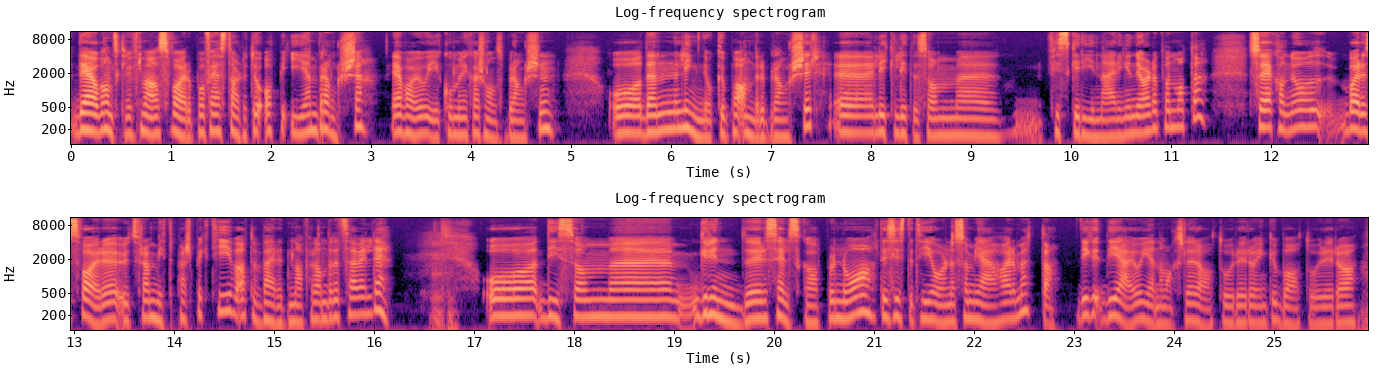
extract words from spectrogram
det er jo vanskelig for meg å svare på, for jeg startet jo opp i en bransje. Jeg var jo i kommunikasjonsbransjen. Og den ligner jo ikke på andre bransjer, eh, like lite som eh, fiskerinæringen gjør det, på en måte. Så jeg kan jo bare svare ut fra mitt perspektiv at verden har forandret seg veldig. Og de som eh, gründer selskaper nå, de siste ti årene som jeg har møtt, da, de, de er jo gjennom akseleratorer og inkubatorer og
